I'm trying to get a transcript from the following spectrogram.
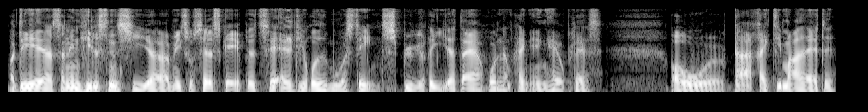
Og det er sådan en hilsen, siger metroselskabet, til alle de røde murstensbyggerier, der er rundt omkring Ingenhave Plads. Og øh, der er rigtig meget af det,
